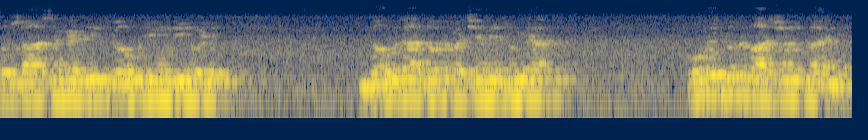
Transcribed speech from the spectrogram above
ਦਾ ਸਾਧ ਸੰਗਤ ਜੀ ਗਊ ਜਿਉਂਦੀ ਹੋਈ ਗਊ ਦਾ ਦੁੱਧ ਬੱਚੇ ਨੇ ਚੁੰਗਿਆ, ਉਹੀ ਦੁੱਧ ਬਾਦਸ਼ਾਹ ਨੂੰ ਪਿਲਾਇਆ ਗਿਆ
